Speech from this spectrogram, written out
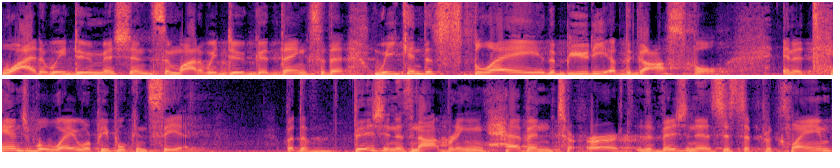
why do we do missions and why do we do good things so that we can display the beauty of the gospel in a tangible way where people can see it. But the vision is not bringing heaven to earth. The vision is just to proclaim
